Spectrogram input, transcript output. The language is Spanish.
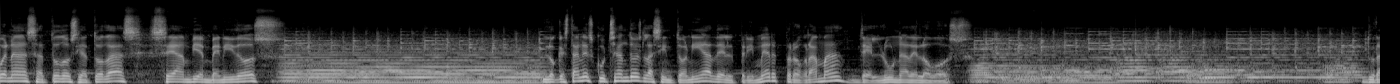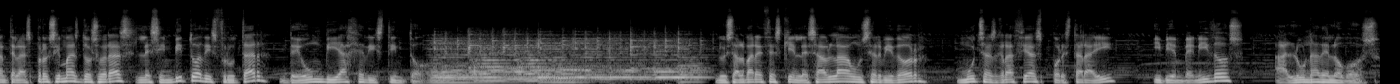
Buenas a todos y a todas, sean bienvenidos. Lo que están escuchando es la sintonía del primer programa de Luna de Lobos. Durante las próximas dos horas les invito a disfrutar de un viaje distinto. Luis Álvarez es quien les habla, un servidor. Muchas gracias por estar ahí y bienvenidos a Luna de Lobos.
